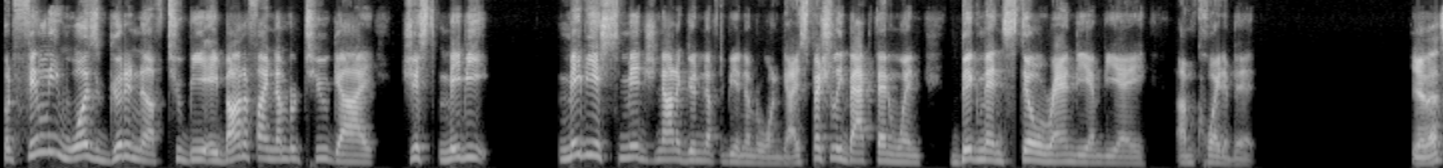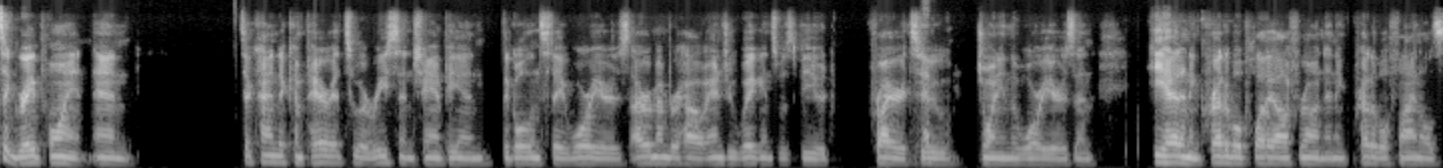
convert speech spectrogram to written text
but Finley was good enough to be a bona fide number two guy, just maybe maybe a smidge not a good enough to be a number one guy, especially back then when big men still ran the NBA um quite a bit. Yeah, that's a great point. And to kind of compare it to a recent champion, the Golden State Warriors, I remember how Andrew Wiggins was viewed prior to yep. joining the Warriors. And he had an incredible playoff run and incredible finals.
